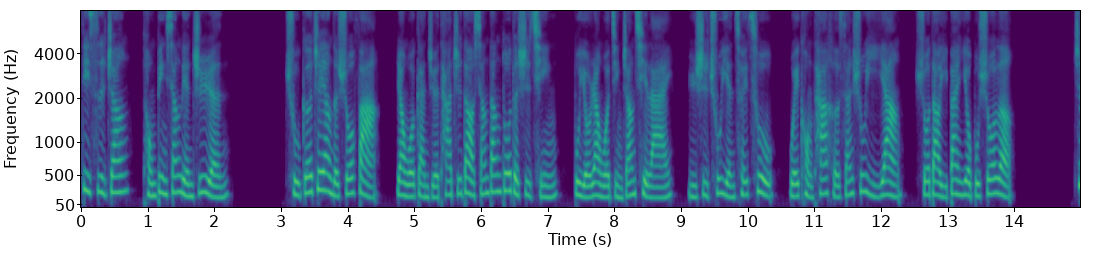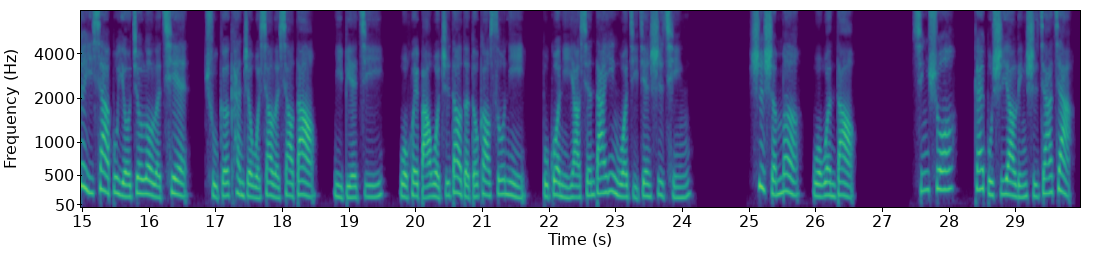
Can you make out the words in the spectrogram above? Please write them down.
第四章同病相怜之人。楚哥这样的说法，让我感觉他知道相当多的事情，不由让我紧张起来。于是出言催促，唯恐他和三叔一样，说到一半又不说了。这一下不由就露了怯。楚哥看着我笑了笑，道：“你别急，我会把我知道的都告诉你。不过你要先答应我几件事情。”是什么？我问道。心说：“该不是要临时加价？”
